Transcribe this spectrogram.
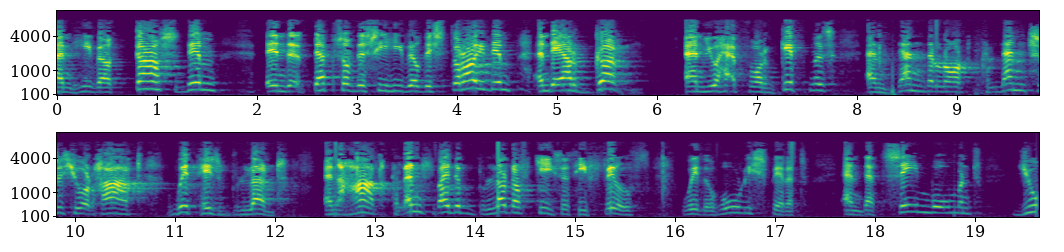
and he will cast them in the depths of the sea. He will destroy them and they are gone. And you have forgiveness and then the Lord cleanses your heart with his blood and a heart cleansed by the blood of Jesus, he fills with the Holy Spirit. And that same moment, you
